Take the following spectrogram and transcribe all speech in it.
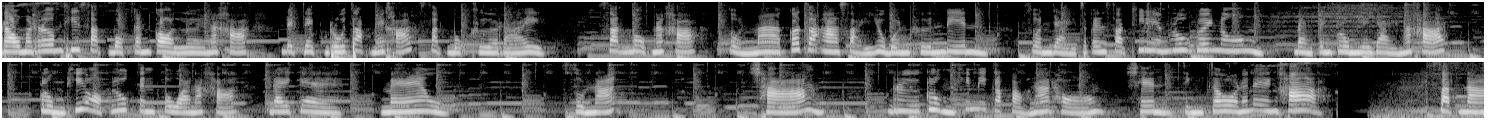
เรามาเริ่มที่สัตว์บกกันก่อนเลยนะคะ เด็กๆรู้จักไหมคะ สัตว์บกคืออะไร สัตว์บกนะคะ ส่วนมากก็จะอาศัยอยู่บนพื้นดิน ส่วนใหญ่จะเป็นสัตว์ที่เลี้ยงลูกด้วยนม แบ่งเป็นกลุ่มใหญ่ ๆ นะคะกลุ่มที่ออกลูกเป็นตัวนะคะ ได้แก่ แมว สุนัข ช้าง หรือกลุ่มที่มีกระเป๋าหน้าท้อง เช่น จิงโจ้นั่นเองค่ะ สัตว์น้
